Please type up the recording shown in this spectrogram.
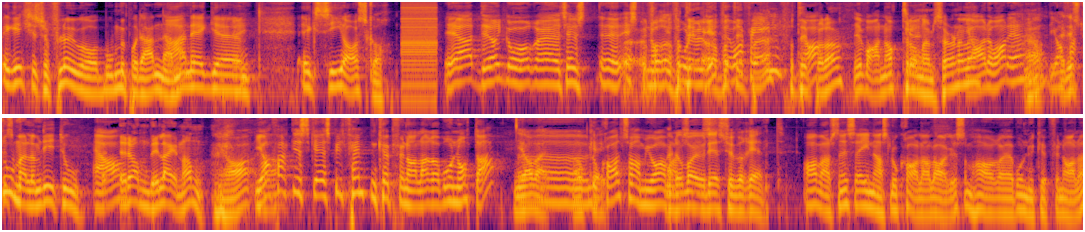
jeg er ikke så flau over å bomme på denne, Nei, men jeg, eh, jeg sier Asker. Ja, der går Espen opp i Få- få tippe- 2-0, gitt. Det var feil. få tippe da. det var nok Trondheimsøren, eller? Ja, det var det. De faktisk... Det sto mellom de to. ja, Randi Leinan. Ja, de har faktisk spilt 15 cupfinaler og vunnet 8. Ja vel, Okay. Lokalt så har vi jo Men da var jo det suverent. Avaldsnes er eneste lokale laget som har eh, vunnet cupfinale,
